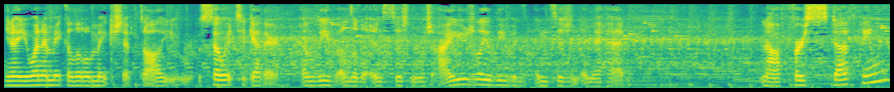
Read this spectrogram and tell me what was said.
You know, you want to make a little makeshift doll, you sew it together and leave a little incision, which I usually leave an incision in the head. Now, for stuffing,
